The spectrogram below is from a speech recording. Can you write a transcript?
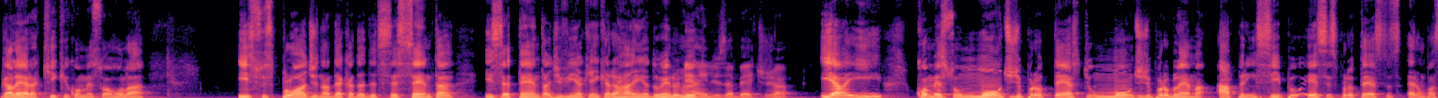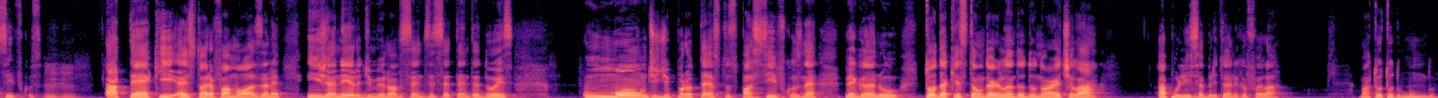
galera, o que, que começou a rolar? Isso explode na década de 60 e 70. Adivinha quem que era a rainha do Reino Unido? A Elizabeth já. E aí começou um monte de protesto e um monte de problema. A princípio, esses protestos eram pacíficos. Uhum. Até que, a história famosa, né? Em janeiro de 1972, um monte de protestos pacíficos, né? Pegando toda a questão da Irlanda do Norte lá, a polícia britânica foi lá. Matou todo mundo.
